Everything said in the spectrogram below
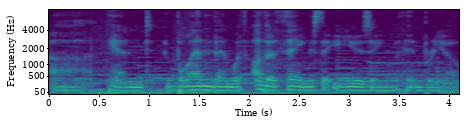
uh, and blend them with other things that you're using within Breeio.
